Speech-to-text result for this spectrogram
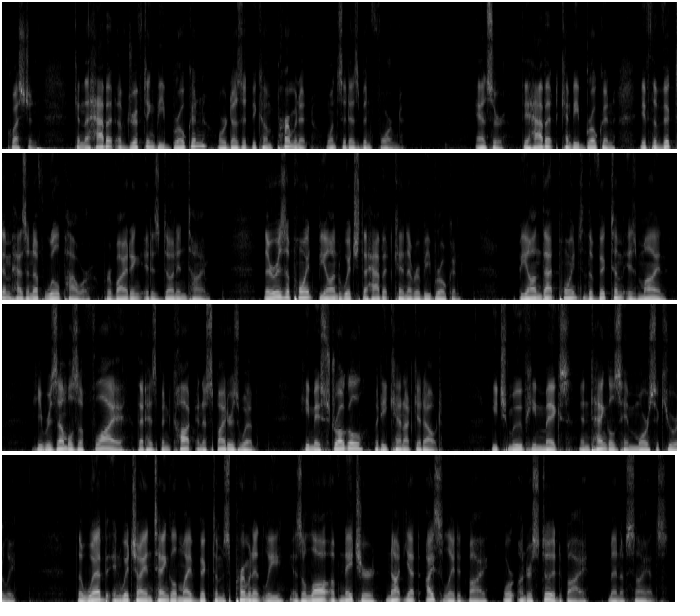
Question. Can the habit of drifting be broken, or does it become permanent once it has been formed? Answer. The habit can be broken if the victim has enough willpower, providing it is done in time. There is a point beyond which the habit can never be broken. Beyond that point, the victim is mine. He resembles a fly that has been caught in a spider's web. He may struggle, but he cannot get out. Each move he makes entangles him more securely. The web in which I entangle my victims permanently is a law of nature not yet isolated by or understood by men of science.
